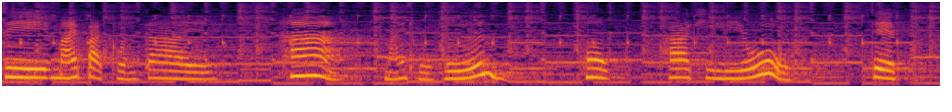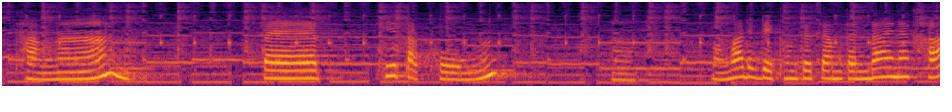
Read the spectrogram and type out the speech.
สี่ไม้ปัดขนไก่ห้าไม้ถูพื้น ผ้าคีริ้วเจ็ดถังน้ำแปดที่ตักผงหวังว่าเด็กๆคงจะจำกันได้นะคะ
